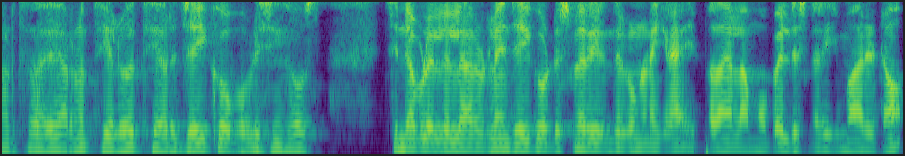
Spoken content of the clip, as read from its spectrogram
அடுத்ததாக இரநூத்தி எழுபத்தி ஆறு ஜெய்கோ பப்ளிஷிங் ஹவுஸ் சின்ன பிள்ளைகள் எல்லாருக்குள்ளேயும் ஜெய்கோ டிக்ஷனரி இருந்திருக்கும்னு நினைக்கிறேன். இப்போ தான் எல்லாம் மொபைல் டிக்ஷனரிக்கு மாறிட்டோம்.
